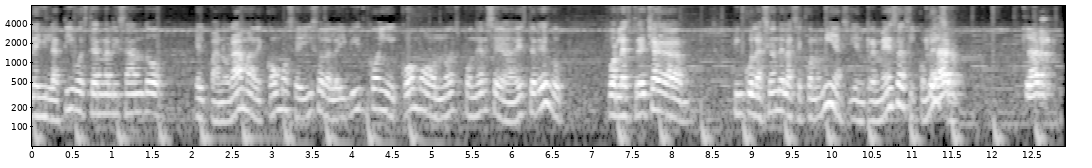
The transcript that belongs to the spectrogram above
legislativo está analizando el panorama de cómo se hizo la ley Bitcoin y cómo no exponerse a este riesgo por la estrecha vinculación de las economías y entre mesas y comercio. Claro, claro.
